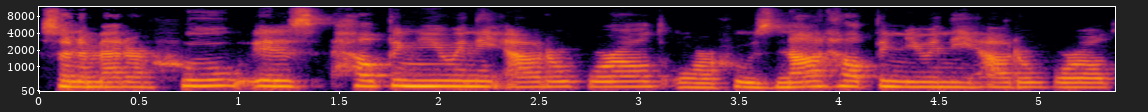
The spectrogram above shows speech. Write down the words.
So no matter who is helping you in the outer world or who's not helping you in the outer world,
